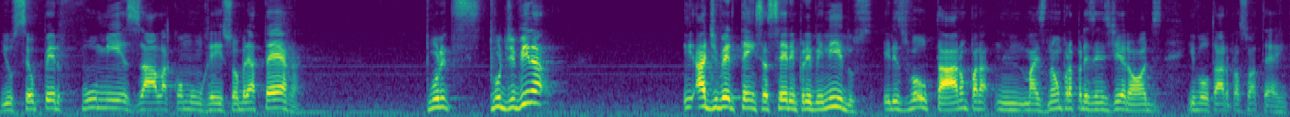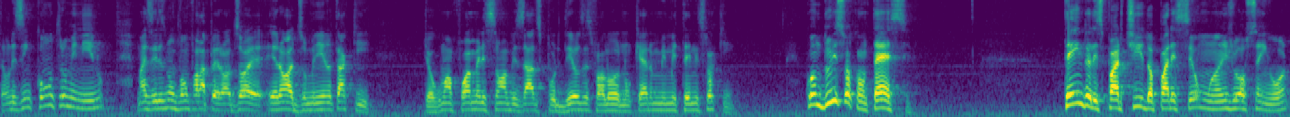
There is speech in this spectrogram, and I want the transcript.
e o seu perfume exala como um rei sobre a terra. Por, por divina advertência serem prevenidos, eles voltaram, para, mas não para a presença de Herodes, e voltaram para sua terra. Então eles encontram o menino, mas eles não vão falar para Herodes, olha, Herodes, o menino está aqui. De alguma forma eles são avisados por Deus, eles falaram, não quero me meter nisso aqui. Quando isso acontece, tendo eles partido, apareceu um anjo ao Senhor,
